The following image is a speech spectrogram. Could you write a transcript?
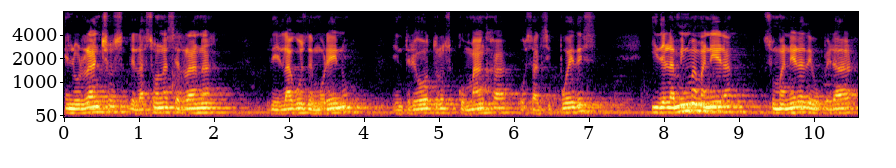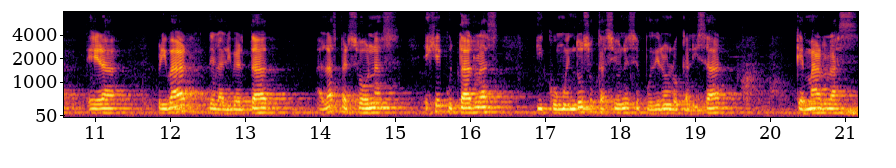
en los ranchos de la zona serrana de Lagos de Moreno, entre otros Comanja o Salsipuedes, y de la misma manera su manera de operar era privar de la libertad a las personas, ejecutarlas y como en dos ocasiones se pudieron localizar, quemarlas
